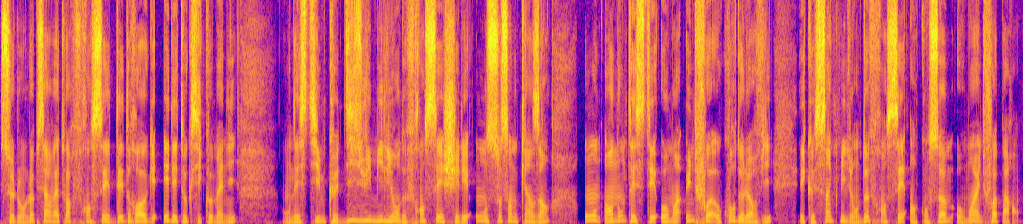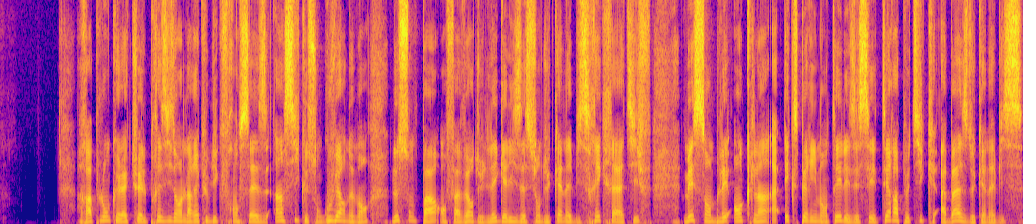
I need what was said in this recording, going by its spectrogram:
selon l'Observatoire français des drogues et des toxicomanies. On estime que 18 millions de Français chez les 11-75 ans en ont testé au moins une fois au cours de leur vie et que 5 millions de Français en consomment au moins une fois par an. Rappelons que l'actuel président de la République française ainsi que son gouvernement ne sont pas en faveur d'une légalisation du cannabis récréatif, mais semblaient enclins à expérimenter les essais thérapeutiques à base de cannabis.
